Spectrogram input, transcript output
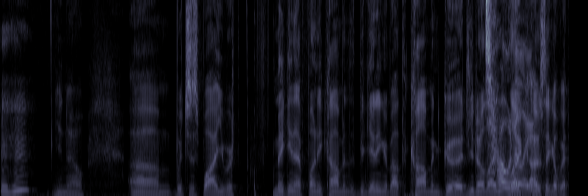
Mm-hmm. You know, um, which is why you were making that funny comment at the beginning about the common good. You know, like Totally. like I was thinking, okay,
